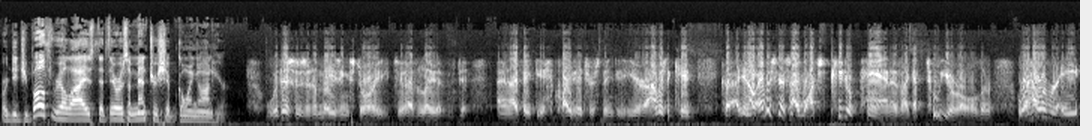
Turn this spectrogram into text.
or did you both realize, that there was a mentorship going on here? Well, this is an amazing story to have lived, and I think quite interesting to hear. I was a kid you know, ever since I watched Peter Pan as like a two-year-old or however age,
